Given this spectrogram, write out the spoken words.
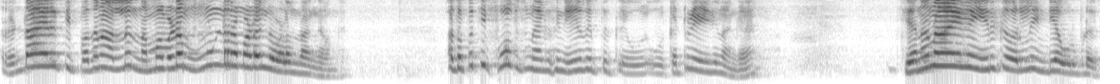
ரெண்டாயிரத்தி பதினாலில் நம்ம விட மூன்றரை மடங்கு வளர்ந்தாங்க அவங்க. அதை பற்றி ஃபோர்ப்ஸ் மேகசின் எழுதுறதுக்கு ஒரு- ஒரு கட்டுரை எழுதினாங்க ஜனநாயகம் இருக்க வரலும் இந்தியா உருப்படாது.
